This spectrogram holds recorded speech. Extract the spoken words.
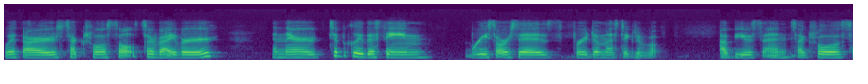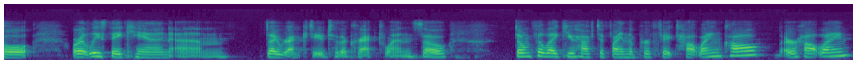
with our sexual assault survivor and they're typically the same resources for domestic abuse and sexual assault or at least they can um, direct you to the correct one so don't feel like you have to find the perfect hotline call or hotline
